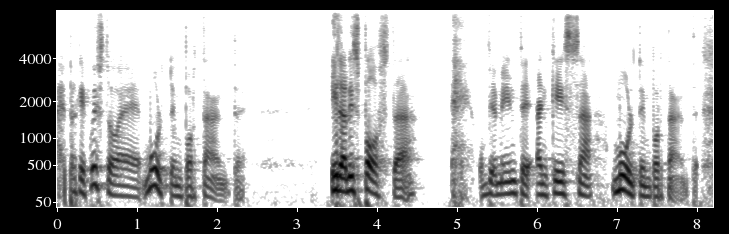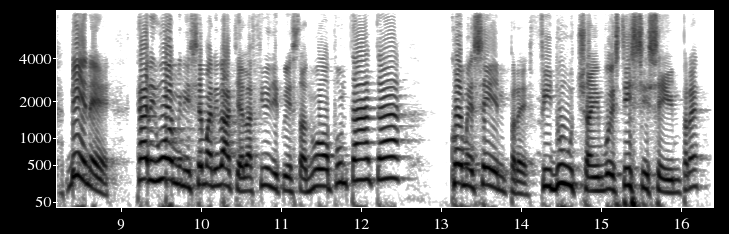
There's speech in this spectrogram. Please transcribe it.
Eh, perché questo è molto importante. E la risposta, eh, ovviamente anch'essa molto importante. Bene, cari uomini, siamo arrivati alla fine di questa nuova puntata. Come sempre, fiducia in voi stessi sempre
